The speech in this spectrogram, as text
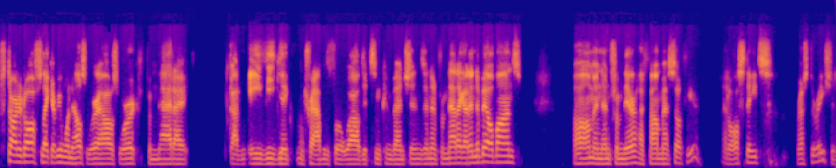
started off like everyone else, warehouse work. From that, I got an AV gig and traveled for a while, did some conventions, and then from that, I got into bail bonds. Um, and then from there, I found myself here at All States Restoration.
